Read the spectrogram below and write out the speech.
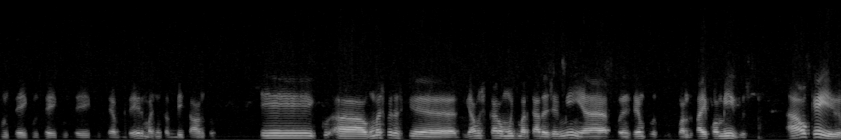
comecei, comecei, comecei, comecei a beber, mas nunca bebi tanto. E algumas coisas que, digamos, ficaram muito marcadas em mim, é, por exemplo, quando sai com amigos. Ah, ok,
